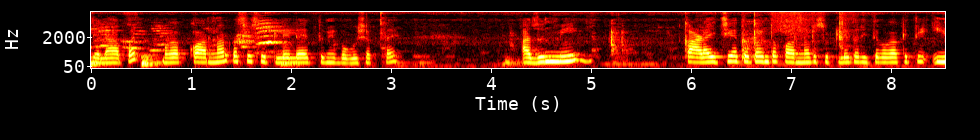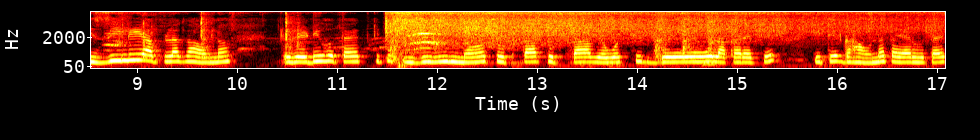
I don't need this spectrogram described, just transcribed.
त्याला आपण बघा कॉर्नर कसे सुटलेले आहेत तुम्ही बघू शकताय. अजून मी काढायची आहे तोपर्यंत कॉर्नर सुटले तर इथे बघा किती इझिली आपला घावणं रेडी होत आहेत किती इझिली न तुटता फुटता व्यवस्थित गोल आकाराचे इथे घावणं तयार होत आहेत.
